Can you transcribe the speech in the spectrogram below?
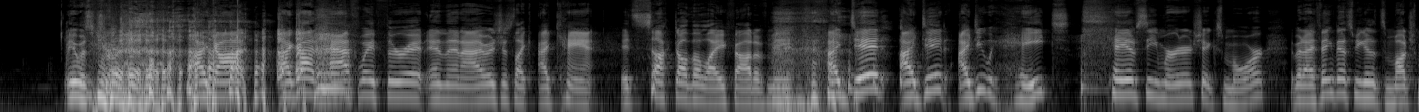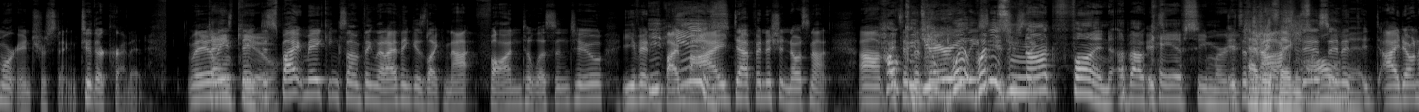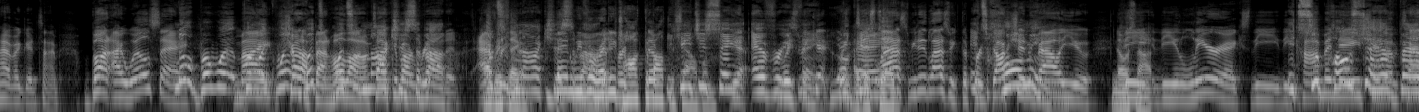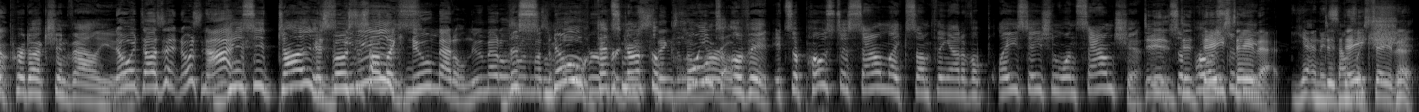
It was atrocious. I got I got halfway through it, and then I was just like, I can't. It sucked all the life out of me. I did, I did, I do hate KFC Murder Chicks more, but I think that's because it's much more interesting. To their credit, They at Thank least, they, despite making something that I think is like not fun to listen to, even It by my definition. No, it's not. Um, How it's at could the you? very What, least what is not fun about It's- KFC murder? It's chicken? Everything. obnoxious, and it, it. it- I don't have a good time. But I will say, No, but what? my, but like, what, shut up, what's, Ben. Hold on. I'm talking about, re- about it. Everything. Obnoxious Ben, we've already it? talked the- about You this can't album. just say Yeah, everything. We, we, we okay? did did. last. We did last week. The production value, No, it's the not. the lyrics, the the It's combination supposed to have of bad production value. No, it doesn't. No, it's not. Yes, it does. It's supposed It to sound like nu metal. Nu metal is This, one of the no, that's not the things in the point of it. It's supposed to sound like something out of a PlayStation One sound chip. Did, it's did they to say be- that? Yeah, and it did sounds they like say shit. that?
